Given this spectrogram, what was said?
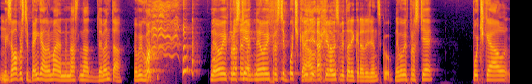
Hmm. Bych zavolal prostě Benga normálně na, na dementa. Nebo bych, ho- nebo bych prostě, nebo bych prostě počkal. Lidi, Achilleus mi tady krade ženskou. Nebo bych prostě počkal,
